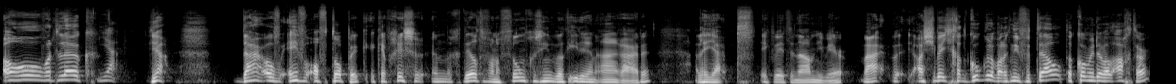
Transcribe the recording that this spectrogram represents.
Oh, wat leuk. Ja. Ja, daarover even off topic. Ik heb gisteren een gedeelte van een film gezien, wil ik iedereen aanraden. Alleen ja, pff, ik weet de naam niet meer. Maar als je een beetje gaat googlen wat ik nu vertel, dan kom je er wel achter.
